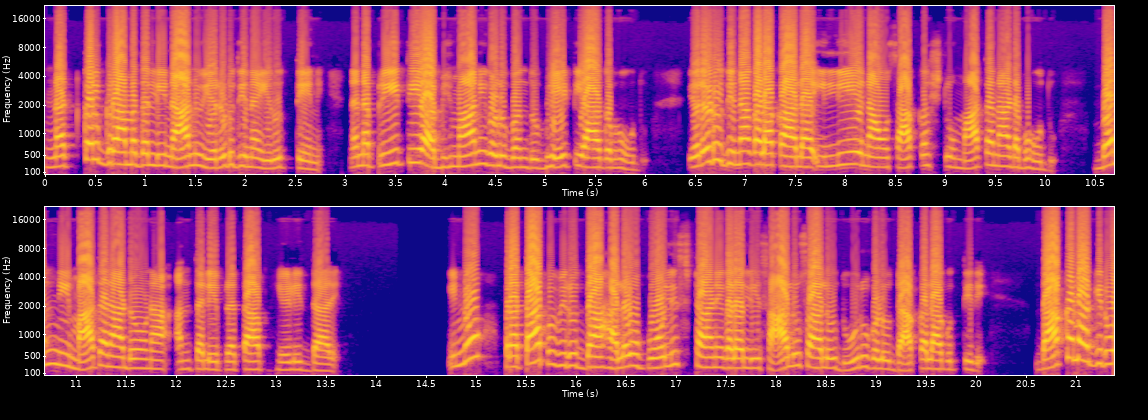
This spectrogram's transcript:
ನಟ್ಕಲ್ ಗ್ರಾಮದಲ್ಲಿ ನಾನು ಎರಡು ದಿನ ಇರುತ್ತೇನೆ. ನನ್ನ ಪ್ರೀತಿಯ ಅಭಿಮಾನಿಗಳು ಬಂದು ಭೇಟಿ ಆಗಬಹುದು. ಎರಡು ದಿನಗಳ ಕಾಲ ಇಲ್ಲಿಯೇ ನಾವು ಸಾಕಷ್ಟು ಮಾತನಾಡಬಹುದು. ಬನ್ನಿ ಮಾತನಾಡೋಣ ಅಂತಲೇ ಪ್ರತಾಪ್ ಹೇಳಿದ್ದಾರೆ. ಇನ್ನು ಪ್ರತಾಪ್ ವಿರುದ್ಧ ಹಲವು ಪೊಲೀಸ್ ಠಾಣೆಗಳಲ್ಲಿ ಸಾಲು ಸಾಲು ದೂರುಗಳು ದಾಖಲಾಗುತ್ತಿದೆ. ದಾಖಲಾಗಿರುವ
